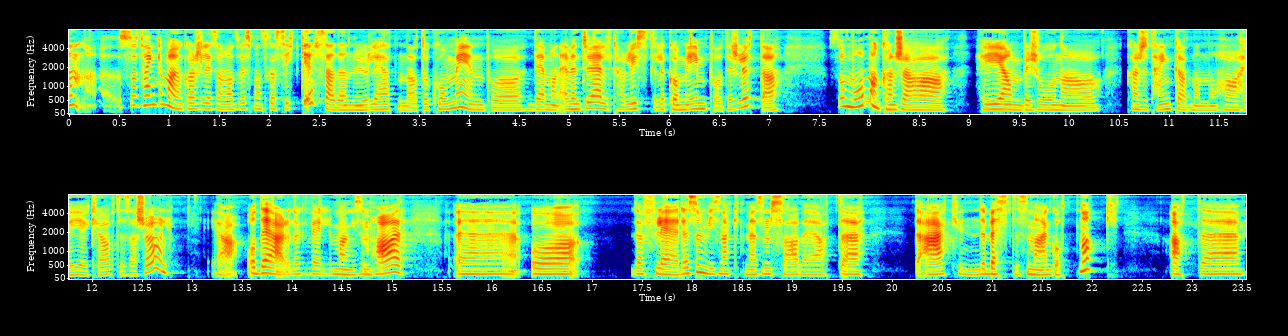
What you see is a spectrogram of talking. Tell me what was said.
Men eh, så tenker man jo kanskje sånn at hvis man skal sikre seg den muligheten da, til å komme inn på det man eventuelt har lyst til å komme inn på til slutt, da, så må man kanskje ha høye ambisjoner og kanskje tenke at man må ha høye krav til seg sjøl. Ja, og det er det nok veldig mange som har. Uh, og det er flere som vi snakket med, som sa det at uh, det er kun det beste som er godt nok. At, uh,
